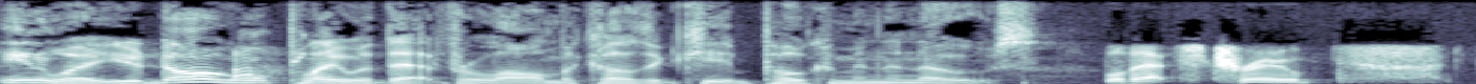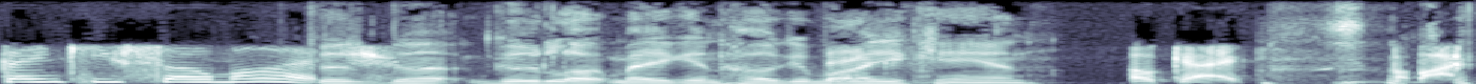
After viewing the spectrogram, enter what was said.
Anyway, your dog won't play with that for long because it keep poke him in the nose. Well, that's true. Thank you so much. Good, uh, good luck, Megan. Hug it while you can. Okay. bye bye.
